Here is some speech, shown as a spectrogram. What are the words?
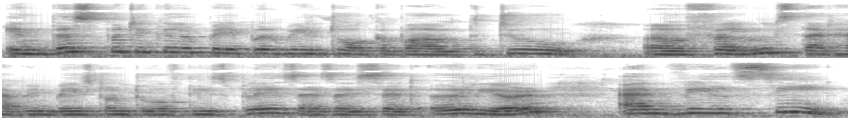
In this particular paper, we'll talk about the two uh, films that have been based on two of these plays, as I said earlier, and we'll see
